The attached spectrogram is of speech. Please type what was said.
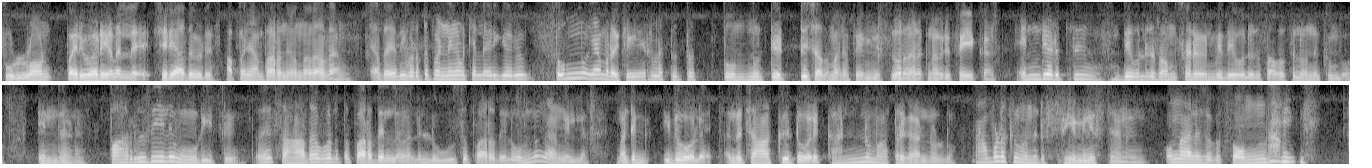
ഫുൾ ഓൺ പരിപാടികളല്ലേ? ശരി അത് വിട്. അപ്പൊ ഞാൻ പറഞ്ഞു വന്നത് അതാണ്. അതായത് ഇവിടുത്തെ പെണ്ണുങ്ങൾക്ക് എല്ലാവർക്കും ഒരു തൊന്നു ഞാൻ പറയാം കേരളത്തിലത്തെ തൊണ്ണൂറ്റെട്ട് ശതമാനം ഫെമിനിസ്റ്റ് പറഞ്ഞ് നടക്കുന്ന ഒരു ഫേക്കാണ് എന്റെ അടുത്ത് ഇതേപോലൊരു സംസാരം വരുമ്പോൾ ഇതേപോലൊരു സദസ്സിൽ വന്ന് നിൽക്കുമ്പോൾ എന്താണ്? പറുതയിൽ മൂടിയിട്ട് അതായത് സാധാ പോലത്തെ പറുതയല്ല നല്ല ലൂസ് പറുതയിൽ ഒന്നും കാണുന്നില്ല. മറ്റേ ഇതുപോലെ എന്താ ചാക്കിട്ട് പോലെ കണ്ണ് മാത്രമേ കാണുന്നുള്ളൂ. അവളൊക്കെ വന്നിട്ട് ഫെമിനിസ്റ്റ് ആണ്. ഒന്ന് ആലോചിച്ച് നോക്ക് സ്വന്തം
